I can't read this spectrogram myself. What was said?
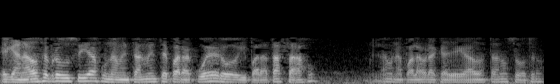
El ganado se producía fundamentalmente para cuero y para tasajo, una palabra que ha llegado hasta nosotros.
